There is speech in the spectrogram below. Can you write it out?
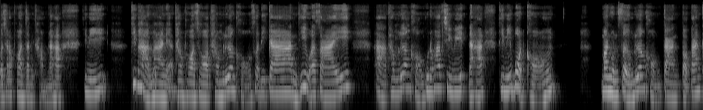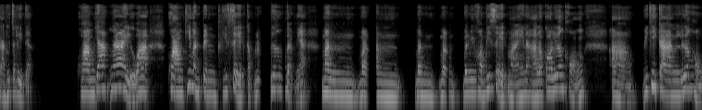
วัชรพรจันทร์ขำนะคะ ทีนี้ที่ผ่านมาเนี่ยทางพอช.ทำเรื่องของสวัสดิการที่อยู่อาศัยอ่าทำเรื่องของคุณภาพชีวิตนะคะ ทีนี้บทของมาหนุนเสริมเรื่องของการต่อต้านการทุจริตเนี่ย ความยากง่ายหรือว่าความที่มันเป็นพิเศษกับเรื่องแบบเนี้ย มันมันมันมันมันมีความพิเศษไหมนะคะ แล้วก็เรื่องของอ่าวิธีการเรื่องของ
